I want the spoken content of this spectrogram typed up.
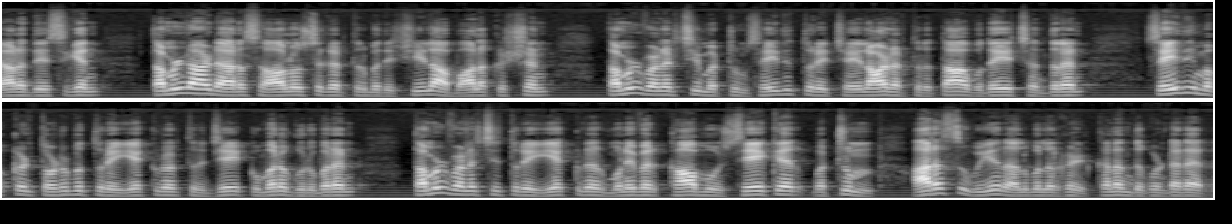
ஞானதேசிகன் தமிழ்நாடு அரசு ஆலோசகர் திருமதி ஷீலா பாலகிருஷ்ணன் தமிழ் வளர்ச்சி மற்றும் செய்தித்துறை செயலாளர் திரு தா உதயச்சந்திரன் செய்தி மக்கள் தொடர்புத்துறை இயக்குநர் திரு ஜே குமரகுருபரன் தமிழ் வளர்ச்சித்துறை இயக்குநர் முனைவர் காமு சேகர் மற்றும் அரசு உயர் அலுவலர்கள் கலந்து கொண்டனர்.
